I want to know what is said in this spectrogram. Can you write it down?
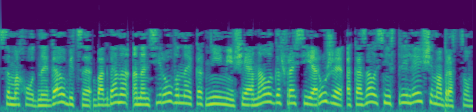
Самоходная гаубица Богдана, анонсированная как не имеющая аналогов в России оружие, оказалась не стреляющим образцом.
